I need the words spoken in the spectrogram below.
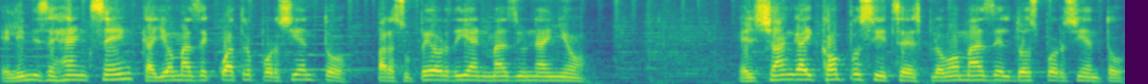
El índice Hang Seng cayó más de 4% para su peor día en más de un año. El Shanghai Composite se desplomó más del 2%.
